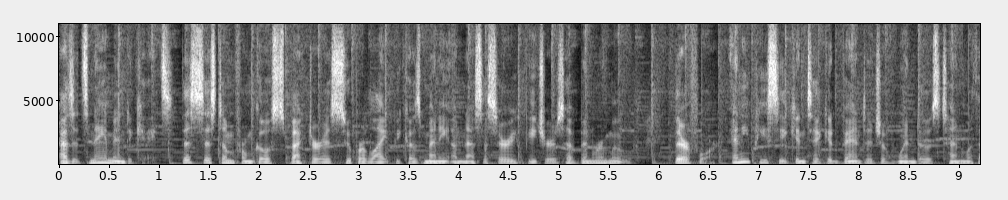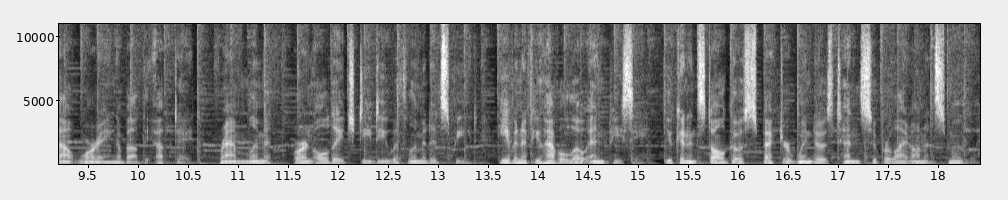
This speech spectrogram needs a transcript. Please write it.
As its name indicates, this system from Ghost Spectre is super light because many unnecessary features have been removed. Therefore, any PC can take advantage of Windows 10 without worrying about the update, RAM limit, or an old HDD with limited speed. Even if you have a low-end PC, you can install Ghost Spectre Windows 10 Superlite on it smoothly.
